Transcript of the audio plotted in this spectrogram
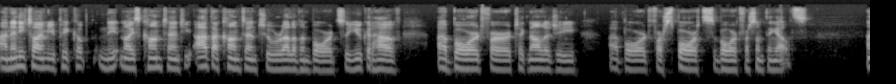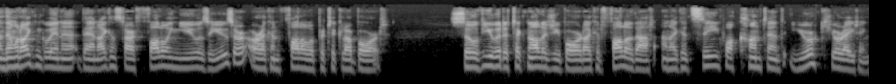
and anytime you pick up nice content you add that content to a relevant board. So you could have a board for technology a board for sports a board for something else. And then what i can go in uh, then i can start following you as a user or i can follow a particular board. So if you had a technology board i could follow that and i could see what content you're curating.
